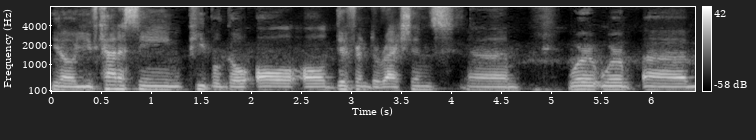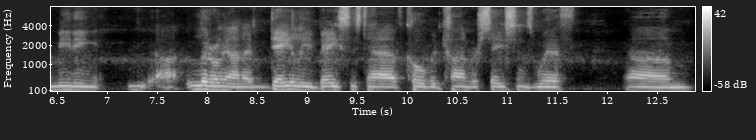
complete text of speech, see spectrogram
you know, you've kind of seen people go all all different directions. Um, we're we're uh, meeting uh, literally on a daily basis to have COVID conversations with, um,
